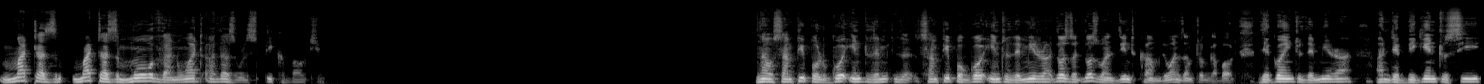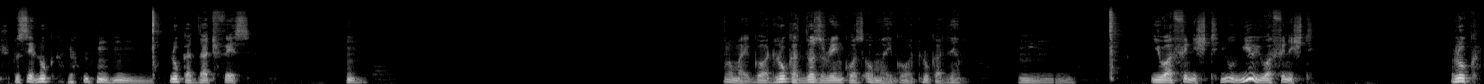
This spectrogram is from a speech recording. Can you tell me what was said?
matters matters more than what others will speak about you. Now, some people go into the some people go into the mirror. Those those ones didn't come. The ones I'm talking about. They go into the mirror and they begin to see to say, look, look at that face. Hmm. Oh my God! Look at those wrinkles. Oh my God! Look at them. Hmm. You are finished. You you you are finished. Look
